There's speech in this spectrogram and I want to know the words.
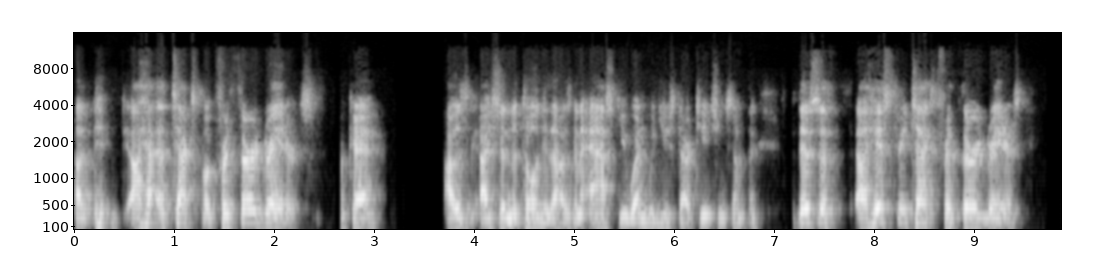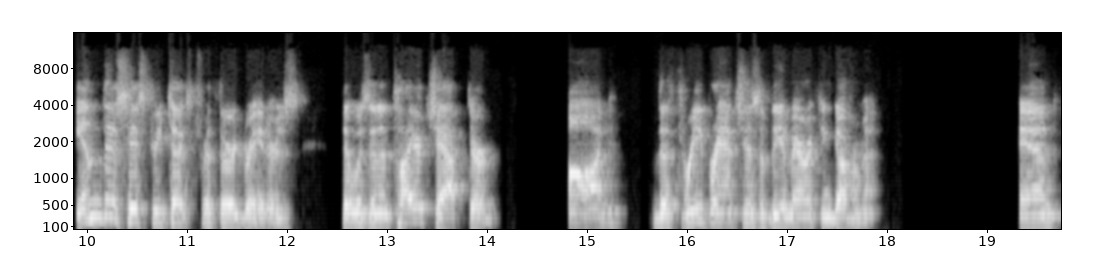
a, a textbook for third graders. Okay, I was I shouldn't have told you that. I was going to ask you when would you start teaching something. There's a, a history text for third graders. In this history text for third graders, there was an entire chapter on the three branches of the American government. And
